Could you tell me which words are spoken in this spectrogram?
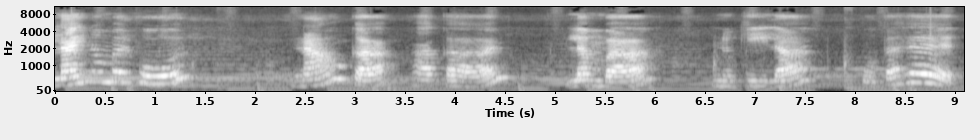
लाइन नंबर फोर नाव का आकार लंबा नुकीला होता है।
